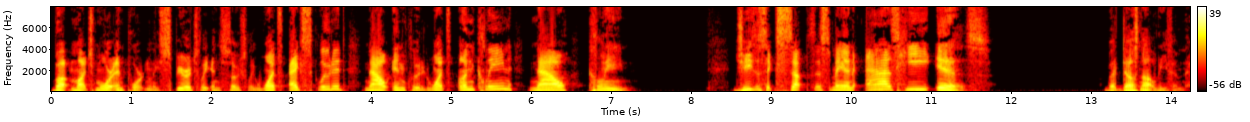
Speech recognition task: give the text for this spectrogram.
but much more importantly, spiritually and socially. Once excluded, now included. Once unclean, now clean. Jesus accepts this man as he is, but does not leave him there.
